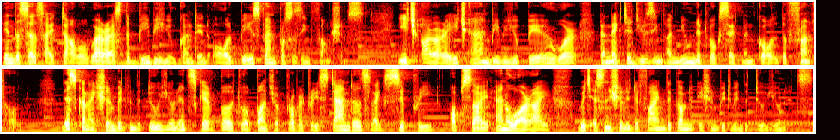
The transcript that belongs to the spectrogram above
in the cell site tower whereas the BBU contained all baseband processing functions. Each RRH and BBU pair were connected using a new network segment called the fronthaul. This connection between the two units gave birth to a bunch of proprietary standards like CPRI, OBSAI, and ORI, which essentially defined the communication between the two units.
